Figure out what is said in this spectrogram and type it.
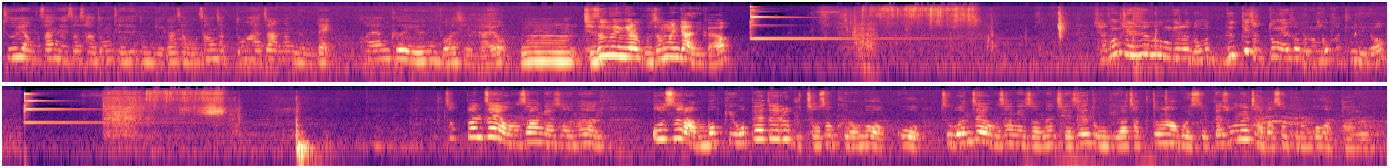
두 영상에서 자동 제세 동기가 정상 작동하지 않았는데 과연 그 이유는 무엇일까요? 음, 제성능이가 고장난 게 아닐까요? 자동 제세 동기를 너무 늦게 작동해서 그런 것 같은데요. 첫 번째 영상에서는 옷을 안 벗기고 패드를 붙여서 그런 것 같고 두 번째 영상에서는 제세 동기가 작동하고 있을 때 손을 잡아서 그런 것 같아요.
